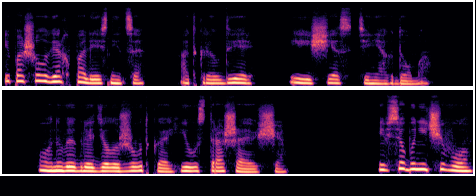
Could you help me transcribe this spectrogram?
и пошел вверх по лестнице, открыл дверь и исчез в тенях дома. Он выглядел жутко и устрашающе. И все бы ничего,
